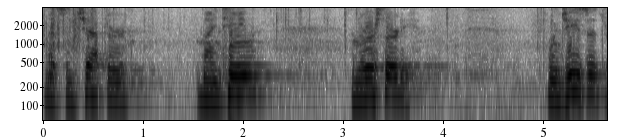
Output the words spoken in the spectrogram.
That's in chapter 19 and verse 30. When Jesus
